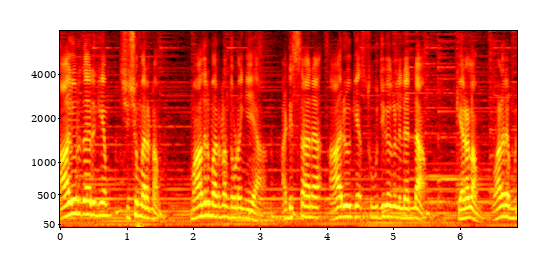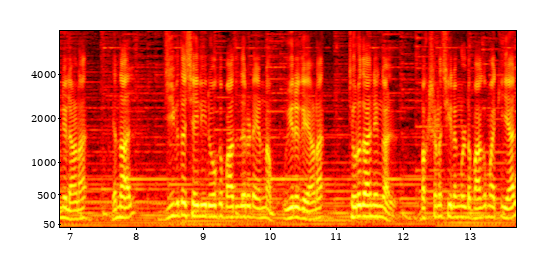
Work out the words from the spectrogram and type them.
ആയുർദൈർഘ്യം ശിശുമരണം മാതൃമരണം തുടങ്ങിയ അടിസ്ഥാന ആരോഗ്യ സൂചികകളിലെല്ലാം കേരളം വളരെ മുന്നിലാണ്. എന്നാൽ ജീവിതശൈലി രോഗബാധിതരുടെ എണ്ണം ഉയരുകയാണ്. ചെറുധാന്യങ്ങൾ ഭക്ഷണശീലങ്ങളുടെ ഭാഗമാക്കിയാൽ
